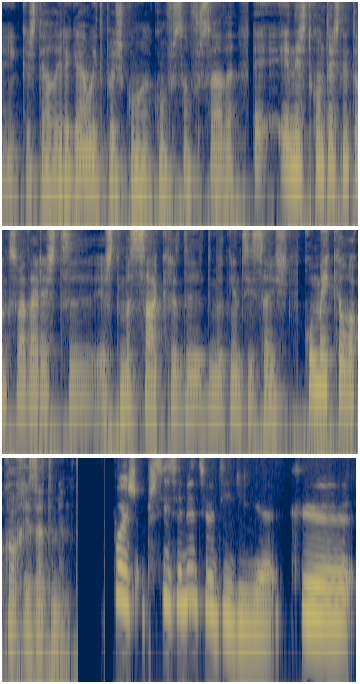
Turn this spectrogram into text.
em Castelo Iragão e depois com a conversão forçada. É, é, neste contexto, então, que se vai dar este, este massacre de, de 1506. Como é que ele ocorre exatamente? Pois, precisamente eu diria que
